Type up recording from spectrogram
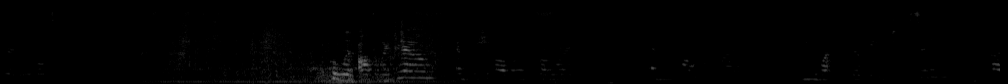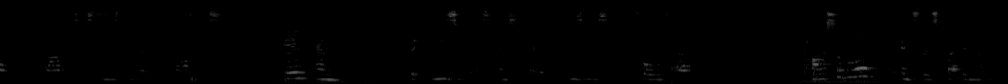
you're able to pull it all the way down and push it all the way forward, depending how high you want your baby to be sitting. Um, the bottom system is there, it locks in, and the easiest, I swear, the easiest fold up possible is this button right here,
